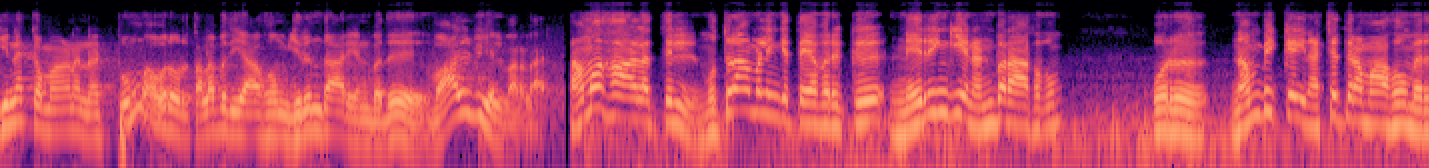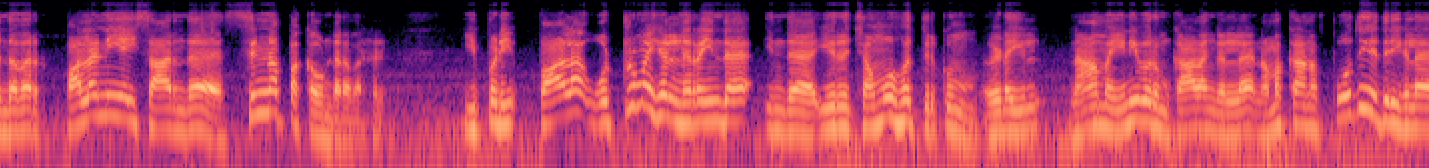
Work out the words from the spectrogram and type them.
இணக்கமான நட்பும் அவர் ஒரு தளபதியாகவும் இருந்தார் என்பது வாழ்வியல் வரலாறு. சமகாலத்தில் முத்துராமலிங்க தேவருக்கு நெருங்கிய நண்பராகவும் ஒரு நம்பிக்கை நட்சத்திரமாகவும் இருந்தவர் பழனியை சார்ந்த சின்னப்ப கவுண்டர் அவர்கள். இப்படி பல ஒற்றுமைகள் நிறைந்த இந்த இரு சமூகத்திற்கும் இடையில் நாம இனிவரும் காலங்களில் நமக்கான பொது எதிரிகளை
